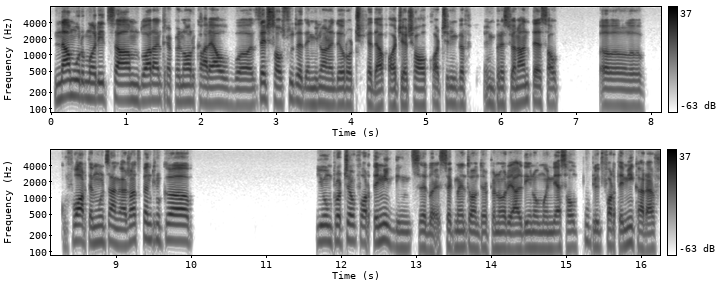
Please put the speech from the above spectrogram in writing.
N-am urmărit să am doar antreprenori care au uh, 10 sau sute de milioane de euro cifre de afaceri și au afaceri impresionante sau uh, cu foarte mulți angajați pentru că e un procent foarte mic din segmentul antreprenorial din România sau un public foarte mic care aș,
